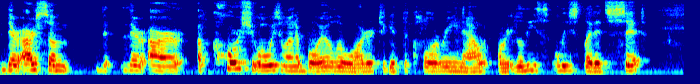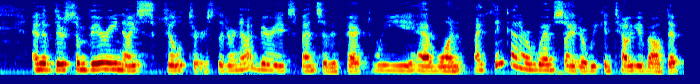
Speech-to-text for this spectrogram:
there are some. There are, of course, you always want to boil the water to get the chlorine out, or at least at least let it sit. And if there's some very nice filters that are not very expensive. In fact, we have one, I think, on our website, or we can tell you about that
